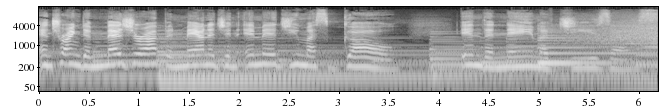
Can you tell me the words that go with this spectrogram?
and trying to measure up and manage an image, you must go in the name of Jesus.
